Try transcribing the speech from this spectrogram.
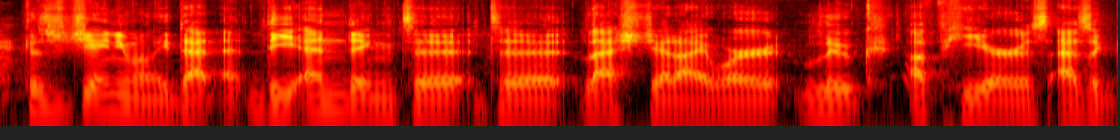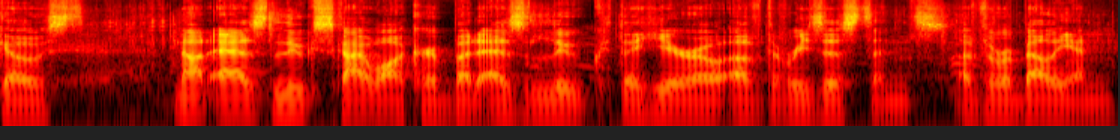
Because genuinely, that the ending to to Last Jedi, where Luke appears as a ghost, not as Luke Skywalker, but as Luke, the hero of the Resistance, of the Rebellion.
